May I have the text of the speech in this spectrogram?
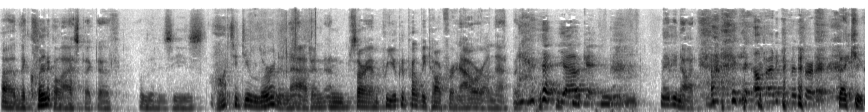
uh, the clinical aspect of, of the disease. What did you learn in that? And, and sorry, I'm, you could probably talk for an hour on that, but yeah okay maybe not. i'll try to keep it shorter Thank you.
